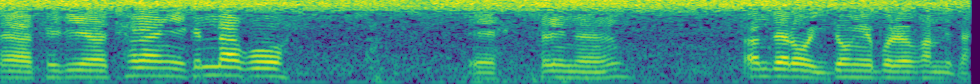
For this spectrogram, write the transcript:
자 드디어 촬영이 끝나고 예, 저희는 딴 데로 이동해 보려고 합니다.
